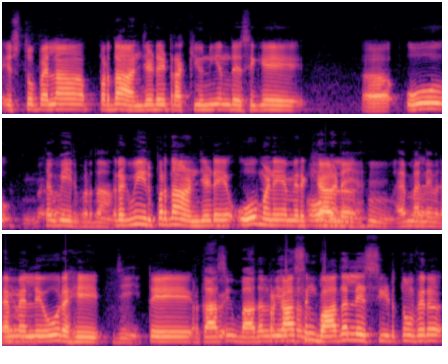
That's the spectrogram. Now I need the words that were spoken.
ਇਸ ਤੋਂ ਪਹਿਲਾਂ ਪ੍ਰਧਾਨ ਜਿਹੜੇ ਟਰੱਕ ਯੂਨੀਅਨ ਦੇ ਸੀਗੇ ਉਹ ਤਕਬੀਰ ਪ੍ਰਧਾਨ। ਰਗਵੀਰ ਪ੍ਰਧਾਨ ਜਿਹੜੇ ਉਹ ਬਣੇ ਆ ਮੇਰੇ ਖਿਆਲ ਬਣੇ ਐਮਐਲਏ ਉਹ ਰਹੇ। ਜੀ। ਤੇ ਪ੍ਰਕਾਸ਼ ਸਿੰਘ ਬਾਦਲ ਪ੍ਰਕਾਸ਼ ਸਿੰਘ ਬਾਦਲ ਇਸ ਸੀਟ ਤੋਂ ਫਿਰ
